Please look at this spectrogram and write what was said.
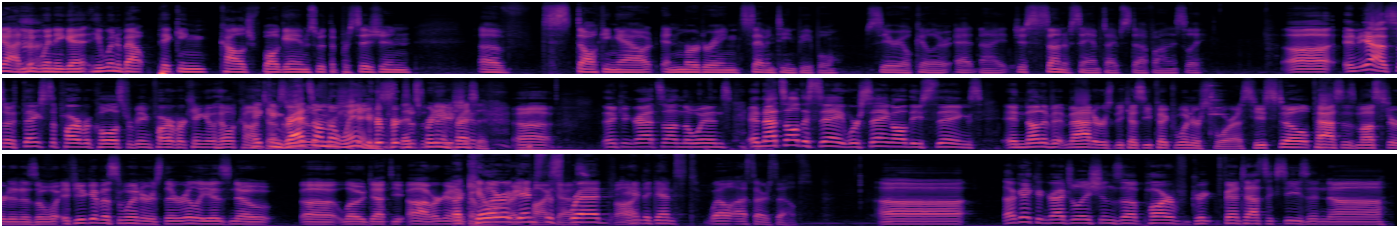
God, he went again. He went about picking college football games with the precision of stalking out and murdering 17 people. Serial killer at night. Just son of Sam type stuff, honestly. Uh, and yeah, so thanks to Parva Colis for being part of our King of the Hill contest. We congrats really on the appreciate your wins. That's pretty impressive. Uh, and congrats on the wins. And that's all to say. We're saying all these things, and none of it matters because he picked winners for us. He still passes mustard and is a. If you give us winners, there really is no uh, low depth. Oh, we're gonna A come killer out right against the spread Fuck. and against, well, us ourselves. Uh, okay, congratulations, uh, Parv. Great, fantastic season. Uh,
